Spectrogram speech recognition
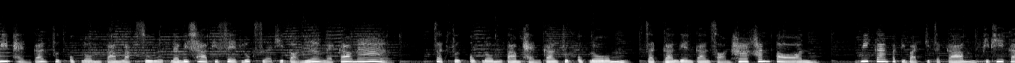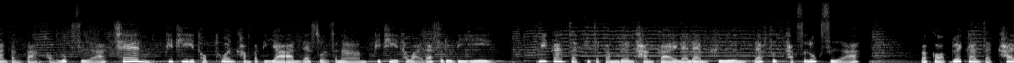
มีแผนการฝึกอบรมตามหลักสูตร และวิชาพิเศษลูกเสือที่ต่อเนื่องและก้าวหน้า จัดฝึกอบรมตามแผนการฝึกอบรม จัดการเรียนการสอน 5 ขั้นตอน มีการปฏิบัติกิจกรรม พิธีการต่างๆ ของลูกเสือ เช่น พิธีทบทวนคำปฏิญาณ และสวนสนาม พิธีถวายราชดุดี มีการจัดกิจกรรมเดินทางไกลและแรมคืน และฝึกทักษะลูกเสือ ประกอบด้วยการจัดค่าย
